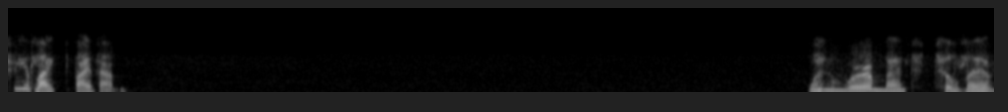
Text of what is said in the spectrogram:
to be liked by them. When we're meant to live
